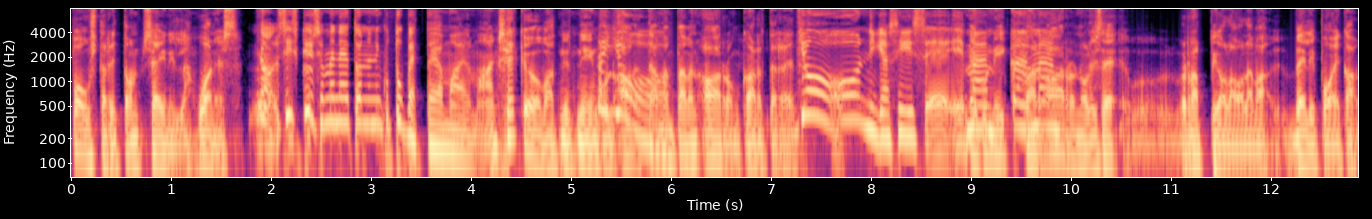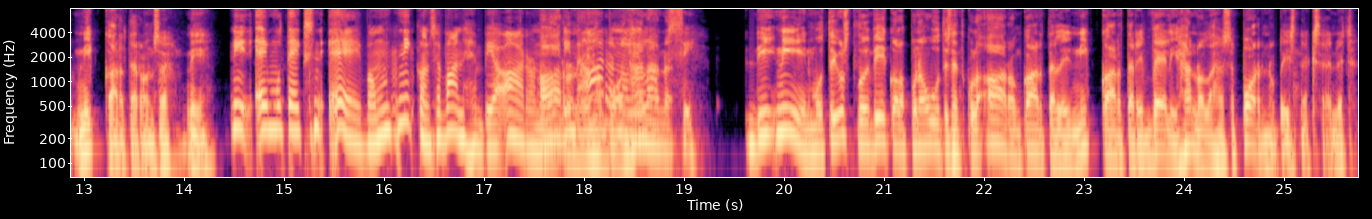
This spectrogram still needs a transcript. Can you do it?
posterit on seinillä huoneessa? No siis kyllä se menee tuonne niin tubettajamaailmaan. Sekö ovat nyt niin kuin No a, tämän päivän Aaron Cartereita? Joo, on. Ja siis... eh, Ei Mä, kun Nick Carter, Aaron oli se rappiolla oleva velipoika. Nick Carter on se, niin. Niin, ei, mutta eiks, ei vaan, mutta Nick on se vanhempi ja Aaron, Aaron niin, Aaron oli Hänhän- lapsi. Ni, niin, mutta just luin viikonloppuna uutiset, että kuule Aaron Carter, eli Nick Carterin veli, hän on lähdössä pornobisnekseen nyt.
